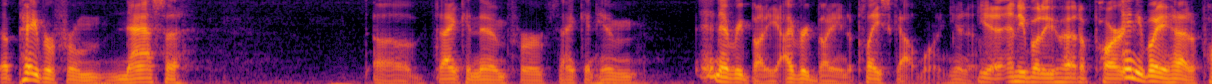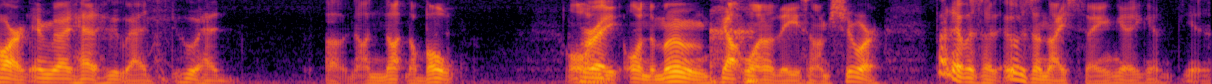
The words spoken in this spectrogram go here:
a paper from NASA uh, thanking them for thanking him and everybody everybody in the place got one you know Yeah, anybody who had a part. anybody had a part anybody had who had who had uh, a nut and a bolt on, Right. on the moon. Got one of these I'm sure. But it was a it was a nice thing. You know,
